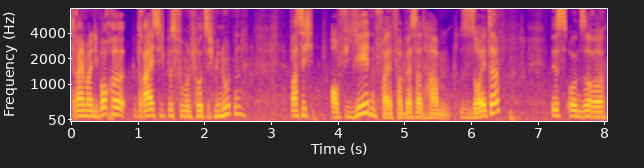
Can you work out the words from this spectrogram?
dreimal die Woche, 30 bis 45 Minuten. Was sich auf jeden Fall verbessert haben sollte, ist unsere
